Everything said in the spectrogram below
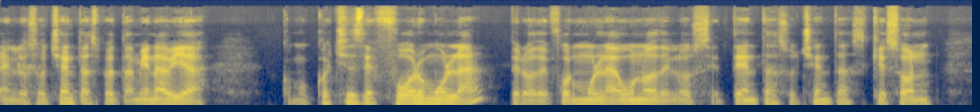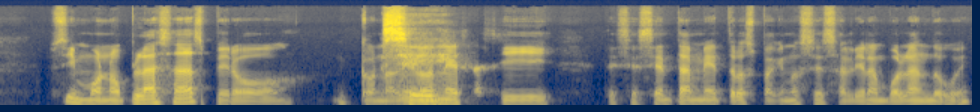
en los 80s, pero también había como coches de fórmula, pero de Fórmula 1 de los 70s, 80s, que son, sí, monoplazas, pero con alerones así de 60 metros para que no se salieran volando, güey.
